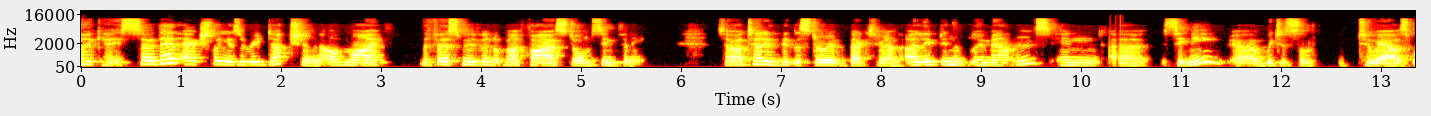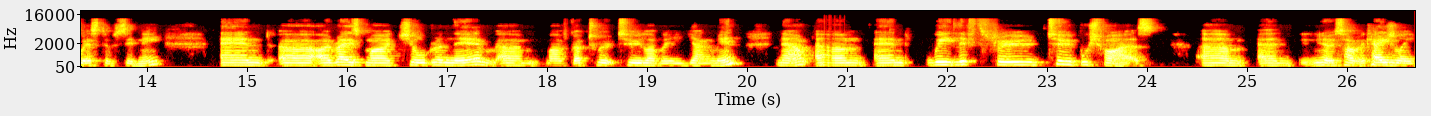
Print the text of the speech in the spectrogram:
Okay, so that actually is a reduction of my the first movement of my Firestorm Symphony. So I'll tell you a bit of the story of the background. I lived in the Blue Mountains in uh, Sydney, uh, which is sort of two hours west of Sydney. And uh, I raised my children there. Um, I've got two, two lovely young men now. Um, and we lived through two bushfires. Um, and, you know, so occasionally,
